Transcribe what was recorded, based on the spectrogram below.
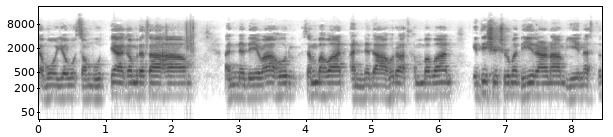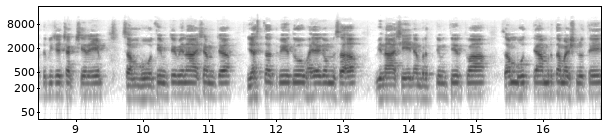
तमो यौ सम्भूत्यागम रताः अन्य देवाहुर संभवान अन्यदाहुर संभवान इति शुश्रुमधीराणाम ये नस्तद्विचक्षरे संभूतिम च विनाशम च यस्तद्वेदो भयगम सह विनाशेन मृत्युम तीर्त्वा संभूत्यामृतमश्नुते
